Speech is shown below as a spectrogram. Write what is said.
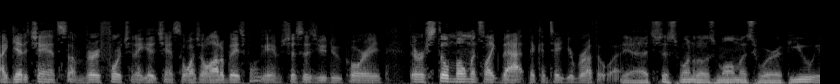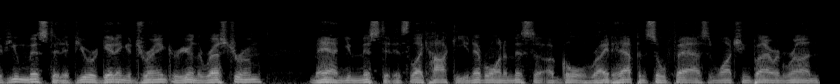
I get a chance. I'm very fortunate. I get a chance to watch a lot of baseball games, just as you do, Corey. There are still moments like that that can take your breath away. Yeah, it's just one of those moments where if you if you missed it, if you were getting a drink or you're in the restroom man, you missed it. It's like hockey. You never want to miss a, a goal, right? It happens so fast, and watching Byron run,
